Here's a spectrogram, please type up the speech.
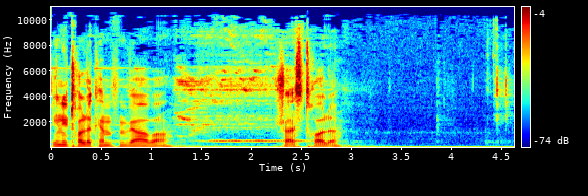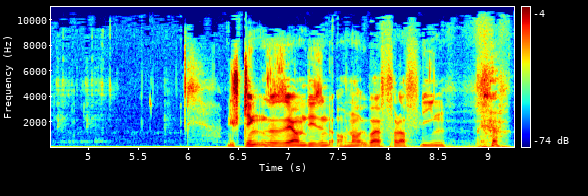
Gegen die Trolle kämpfen wir aber. Scheiß Trolle. Die stinken so sehr und die sind auch noch überall voller Fliegen.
